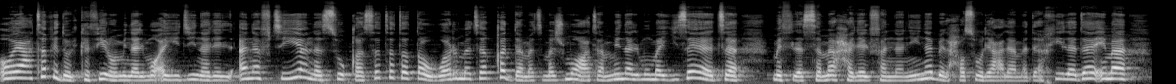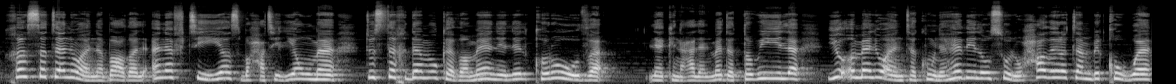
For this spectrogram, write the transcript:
ويعتقد الكثير من المؤيدين لل NFT أن السوق ستتطور متى قدمت مجموعة من المميزات مثل السماح للفنانين بالحصول على مداخيل دائمة خاصة وأن بعض ال NFT أصبحت اليوم تستخدم كضمان للقروض. لكن على المدى الطويل يؤمل أن تكون هذه الأصول حاضرة بقوة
